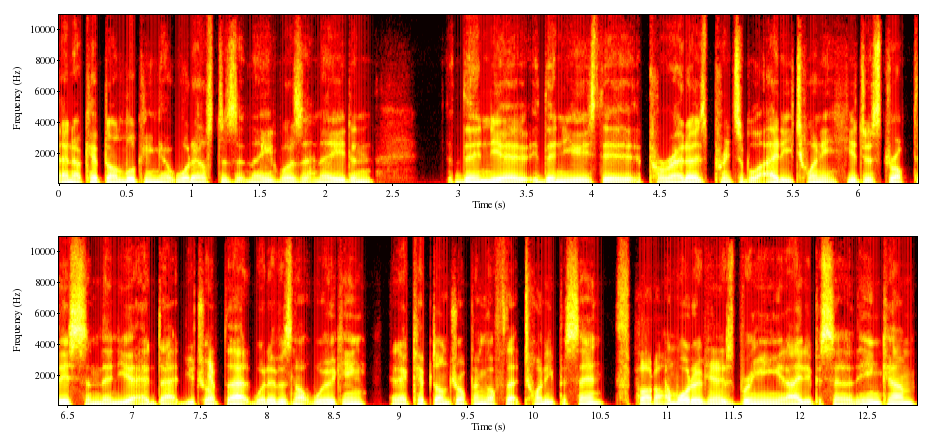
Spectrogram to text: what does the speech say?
And I kept on looking at what else does it need, what does it need, and then you then you use the Pareto's principle, 80-20. You just drop this and then you add that, you drop that, whatever's not working, and I kept on dropping off that twenty percent spot on. and whatever was bringing in 80% of the income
